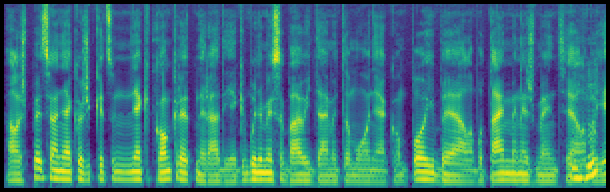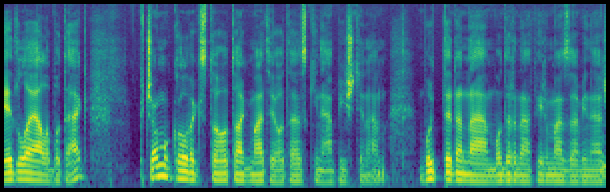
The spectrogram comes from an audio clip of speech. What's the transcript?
Ale špeciálne ako, že keď sú nejaké konkrétne rady, keď budeme sa baviť, dajme tomu o nejakom pohybe, alebo time managemente, mm-hmm. alebo jedle, alebo tak, k čomukoľvek z tohoto, ak máte otázky, napíšte nám. Buď teda na moderná firma zavináč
